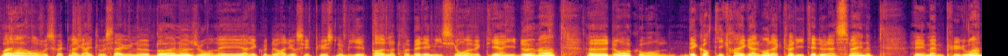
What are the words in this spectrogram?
Voilà, on vous souhaite malgré tout ça une bonne journée à l'écoute de Radio Sud Plus. N'oubliez pas notre belle émission avec Thierry demain. Euh, donc, on décortiquera également l'actualité de la semaine et même plus loin.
